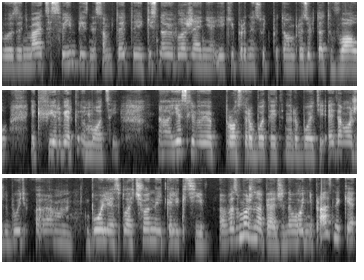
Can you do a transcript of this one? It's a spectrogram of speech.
займається своїм бізнесом, то це якісь нові вложення, які принесуть потім результат вау, як фейерверк емоцій. А если вы просто работаете на роботі, это может быть эм, более сплоченный коллектив. Возможно, опять же, новогодні праздники,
